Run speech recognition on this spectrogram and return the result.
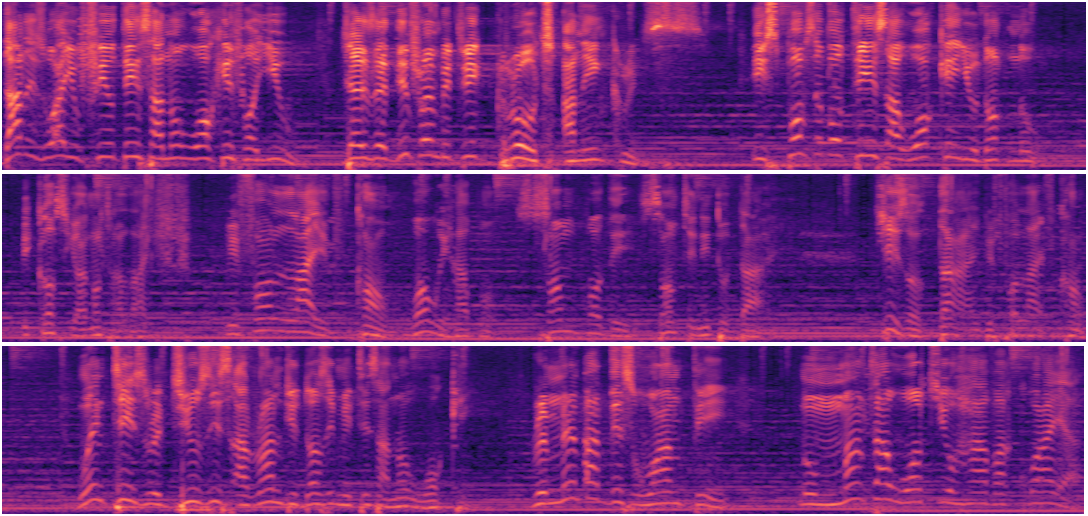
That is why you feel things are not working for you. There is a difference between growth and increase. It's possible things are working you don't know because you are not alive. Before life come, what will happen? Somebody, something need to die. Jesus died before life come. When things reduces around you, doesn't mean things are not working. Remember this one thing: no matter what you have acquired,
